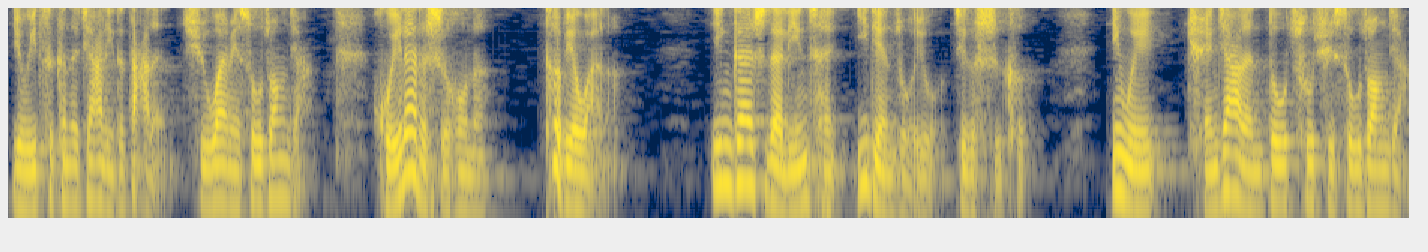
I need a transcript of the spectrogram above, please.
有一次跟着家里的大人去外面收庄稼，回来的时候呢特别晚了。应该是在凌晨一点左右这个时刻，因为全家人都出去收庄稼，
